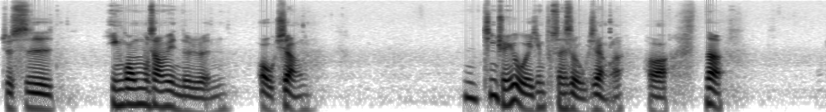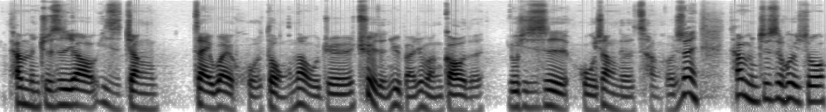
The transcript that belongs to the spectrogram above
就是荧光幕上面的人偶像。金泉佑我已经不算是偶像了，好吧？那他们就是要一直这样在外活动，那我觉得确诊率本来就蛮高的，尤其是偶像的场合。虽然他们就是会说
